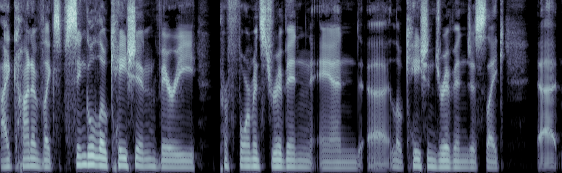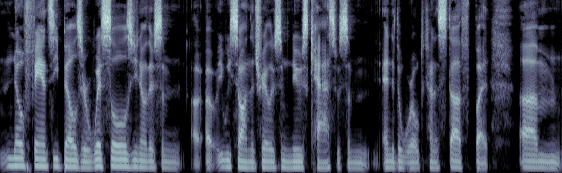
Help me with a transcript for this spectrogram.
i kind of like single location very performance driven and uh location driven just like uh no fancy bells or whistles you know there's some uh, uh, we saw in the trailer some newscasts with some end of the world kind of stuff but um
